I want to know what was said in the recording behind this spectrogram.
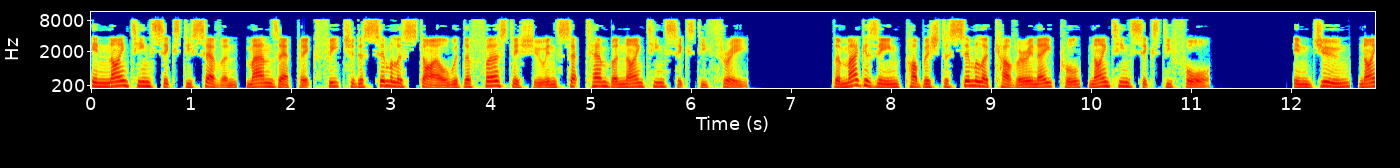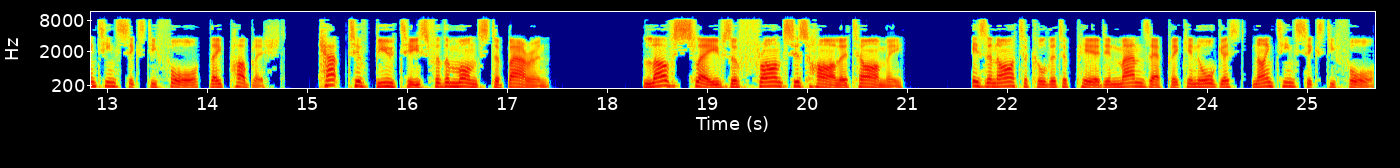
In 1967, Man's Epic featured a similar style with their first issue in September 1963. The magazine published a similar cover in April, 1964. In June, 1964, they published, "'Captive Beauties for the Monster Baron' Love Slaves of France's Harlot Army' is an article that appeared in Man's Epic in August, 1964.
